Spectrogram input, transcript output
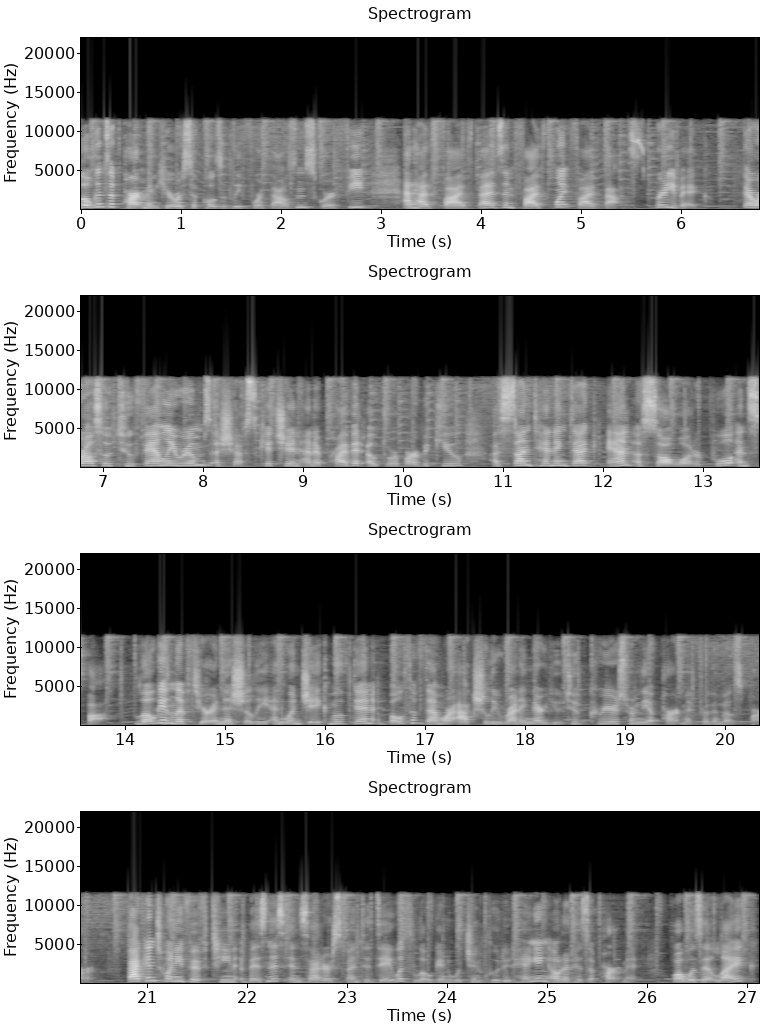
Logan's apartment here was supposedly 4,000 square feet and had 5 beds and 5.5 baths. Pretty big. There were also two family rooms, a chef's kitchen, and a private outdoor barbecue, a sun tanning deck, and a saltwater pool and spa. Logan lived here initially, and when Jake moved in, both of them were actually running their YouTube careers from the apartment for the most part. Back in 2015, Business Insider spent a day with Logan, which included hanging out at his apartment. What was it like?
